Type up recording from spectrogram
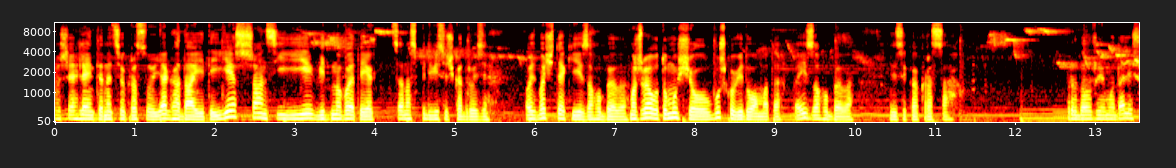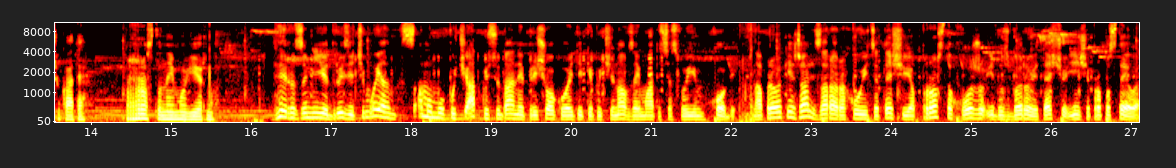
Ви ще гляньте на цю красу. Як гадаєте, є шанс її відновити, як це у нас підвісочка, друзі. Ось бачите, як її загубили. Можливо, тому що вушко відломати, та й загубили. Дивіться, яка краса. Продовжуємо далі шукати. Просто неймовірно. Не розумію, друзі, чому я з самого початку сюди не прийшов, коли тільки починав займатися своїм хобі. На превеликий жаль, зараз рахується те, що я просто ходжу і дозбирую те, що інші пропустили.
